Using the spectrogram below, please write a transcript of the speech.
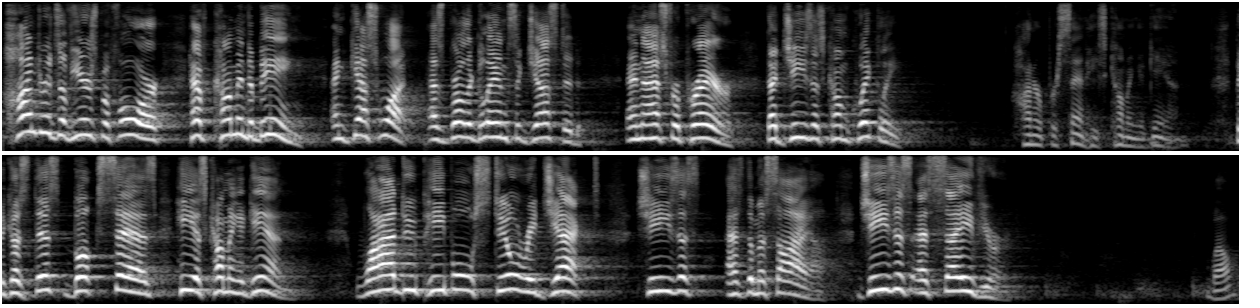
hundreds of years before have come into being. And guess what? As Brother Glenn suggested and asked for prayer, that Jesus come quickly. 100% he's coming again. Because this book says he is coming again. Why do people still reject Jesus as the Messiah, Jesus as Savior? Well,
